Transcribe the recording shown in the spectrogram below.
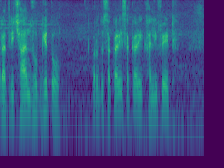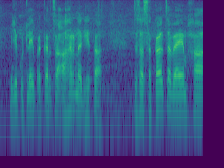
रात्री छान झोप घेतो परंतु सकाळी सकाळी खाली फेट म्हणजे कुठल्याही प्रकारचा आहार न घेता जसा सकाळचा व्यायाम हा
